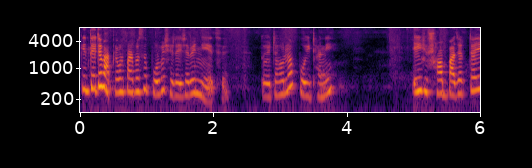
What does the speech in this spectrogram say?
কিন্তু এটা ভাত কাপড় পারপাসে পরবে সেটা হিসাবে নিয়েছে। তো এটা হলো পৈঠানি। এই সব বাজারটাই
